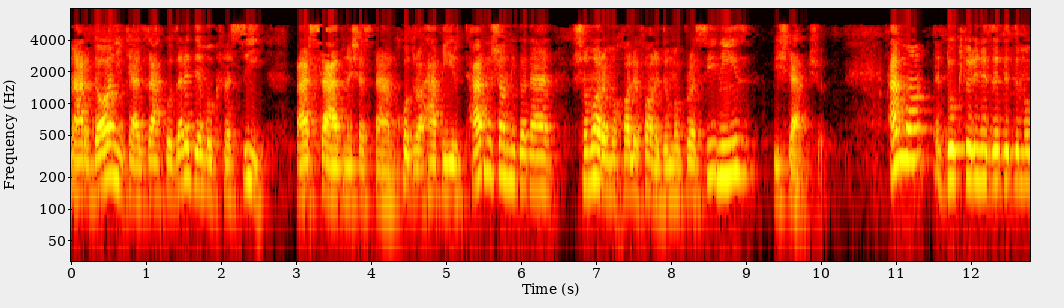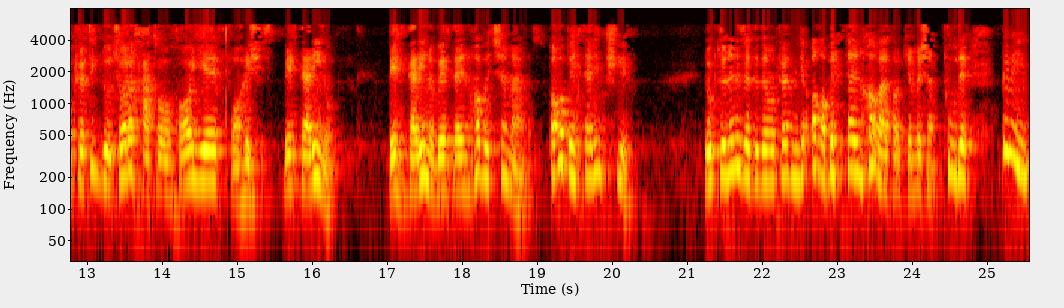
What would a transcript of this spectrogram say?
مردانی که از رهگذر دموکراسی بر صد نشستند خود را حقیرتر نشان می‌دادند. شمار مخالفان دموکراسی نیز بیشتر می‌شد. اما دکترین ضد دموکراتیک دچار خطاهای فاحشی است. بهترین و بهترین و بهترین ها به چه معناست؟ آقا بهترین کیه؟ دکترین ضد دموکرات میگه آقا بهترین ها باید حاکم بشن. توده. ببین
